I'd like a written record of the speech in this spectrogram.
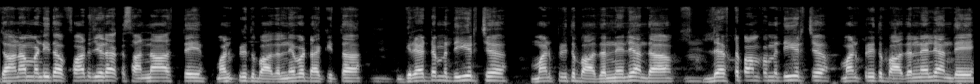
ਦਾਣਾ ਮੰਡੀ ਦਾ ਫੜ ਜਿਹੜਾ ਕਿਸਾਨਾਂ ਵਾਸਤੇ ਮਨਪ੍ਰੀਤ ਬਾਦਲ ਨੇ ਵੱਡਾ ਕੀਤਾ ਗ੍ਰੈਡ ਮਦੀਰ ਚ ਮਨਪ੍ਰੀਤ ਬਾਦਲ ਨੇ ਲਿਆਂਦਾ ਲੈਫਟ ਪੰਪ ਮਦੀਰ ਚ ਮਨਪ੍ਰੀਤ ਬਾਦਲ ਨੇ ਲਿਆਂਦੇ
